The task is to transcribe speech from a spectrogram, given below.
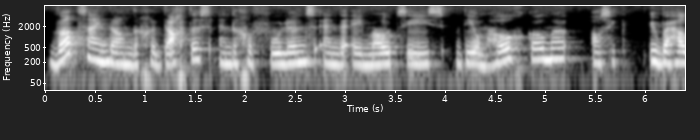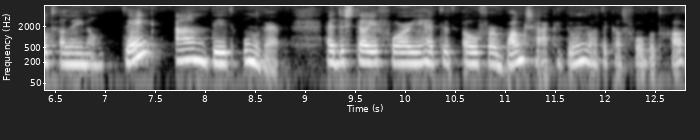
wat zijn dan de gedachten en de gevoelens en de emoties die omhoog komen als ik überhaupt alleen al denk aan dit onderwerp? dus stel je voor, je hebt het over bankzaken doen, wat ik als voorbeeld gaf.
